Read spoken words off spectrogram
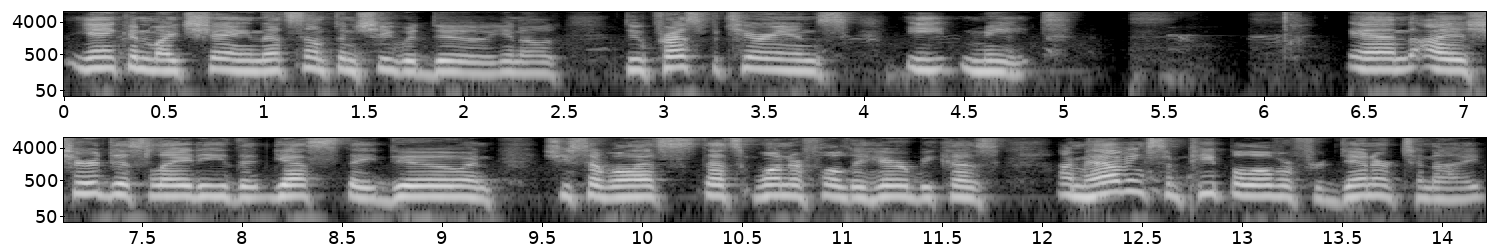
yanking my chain. That's something she would do, you know. Do Presbyterians eat meat? And I assured this lady that yes, they do. And she said, Well, that's that's wonderful to hear because I'm having some people over for dinner tonight.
